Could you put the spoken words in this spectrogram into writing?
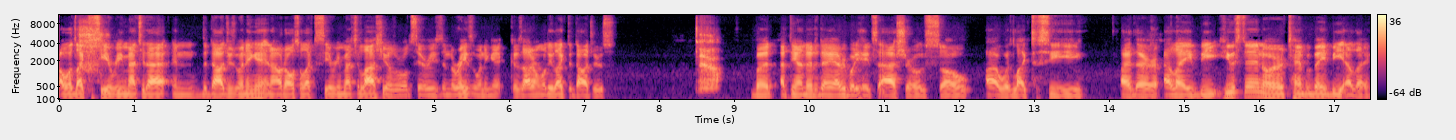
I would like to see a rematch of that and the Dodgers winning it, and I would also like to see a rematch of last year's World Series and the Rays winning it because I don't really like the Dodgers. Yeah. But at the end of the day, everybody hates the Astros, so I would like to see either LA beat Houston or Tampa Bay beat LA.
